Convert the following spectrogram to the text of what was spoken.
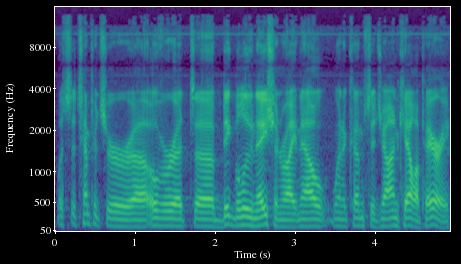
what's the temperature uh, over at Big Blue Nation right now when it comes to John Calipari?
